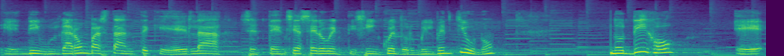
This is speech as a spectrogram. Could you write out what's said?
eh, divulgaron bastante, que es la sentencia 025 del 2021, nos dijo eh,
